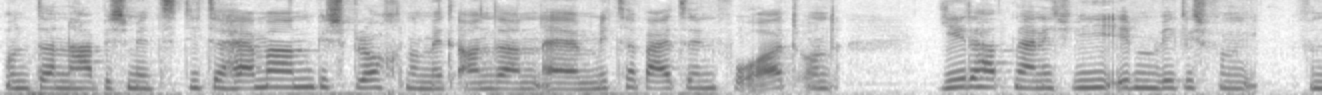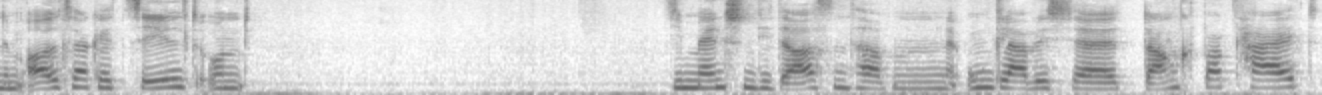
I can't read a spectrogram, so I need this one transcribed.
Und dann habe ich mit Dieter Hermann gesprochen und mit anderen äh, Mitarbeiterinnen vor Ort und jeder hat mir eigentlich wie eben wirklich von, von dem Alltag erzählt und die Menschen, die da sind, haben eine unglaubliche Dankbarkeit,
